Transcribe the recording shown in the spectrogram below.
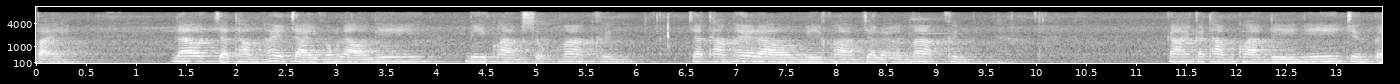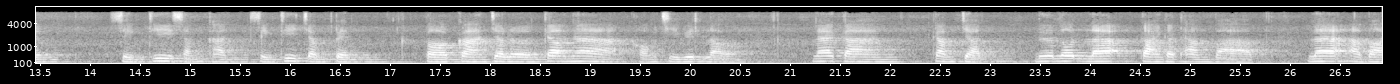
ไป แล้วจะทำให้ใจของเรานี้มีความสุขมากขึ้น จะทำให้เรามีความเจริญมากขึ้น การกระทำความดีนี้จึงเป็นสิ่งที่สำคัญสิ่งที่จำเป็นต่อการเจริญก้าวหน้าของชีวิตเรา และการกำจัดเนื้อลดละการกระทำบาป และอบา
